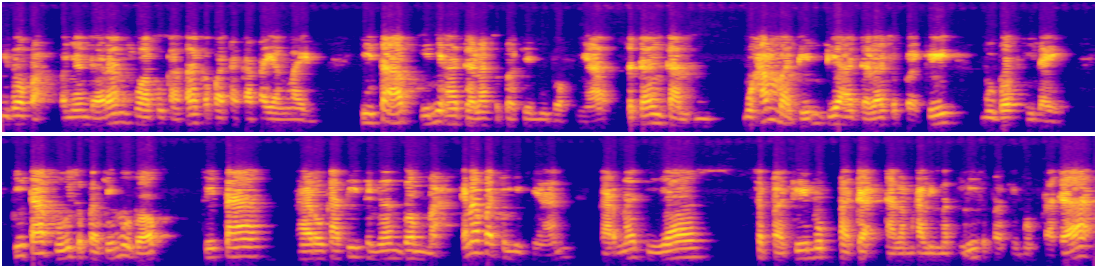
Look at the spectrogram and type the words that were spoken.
idhofah, penyandaran suatu kata kepada kata yang lain. Kitab ini adalah sebagai mudhofnya, sedangkan Muhammadin dia adalah sebagai mudhof ilaih. Kitabu sebagai mudhof kita harokati dengan dhammah. Kenapa demikian? Karena dia sebagai mubtada dalam kalimat ini sebagai mubtada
